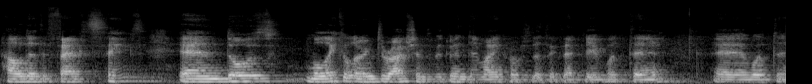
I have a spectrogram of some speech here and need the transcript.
how that affects things. And those molecular interactions between the microbes, that's exactly what uh, uh, what uh,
